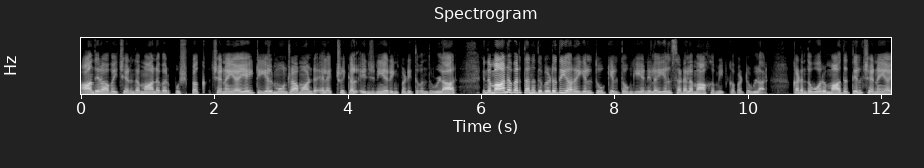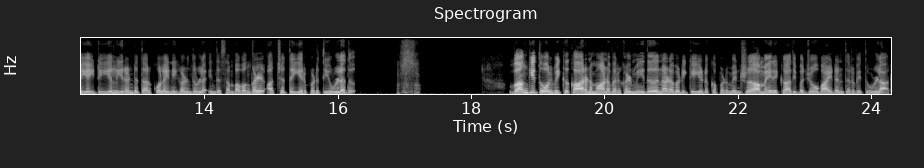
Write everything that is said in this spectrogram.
ஆந்திராவைச் சேர்ந்த மாணவர் புஷ்பக் சென்னை ஐஐடியில் மூன்றாம் ஆண்டு எலக்ட்ரிக்கல் இன்ஜினியரிங் படித்து வந்துள்ளார். இந்த மாணவர் தனது விடுதி அறையில் தூக்கில் தொங்கிய நிலையில் சடலமாக மீட்கப்பட்டுள்ளார். கடந்த ஒரு மாதத்தில் சென்னை ஐஐடியில் இரண்டு தற்கொலை நிகழ்ந்துள்ள இந்த சம்பவங்கள் அச்சத்தை ஏற்படுத்தியுள்ளது. வங்கி தோல்விக்கு காரணமானவர்கள் மீது நடவடிக்கை எடுக்கப்படும் என்று அமெரிக்க அதிபர் ஜோ பைடன் தெரிவித்துள்ளார்.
